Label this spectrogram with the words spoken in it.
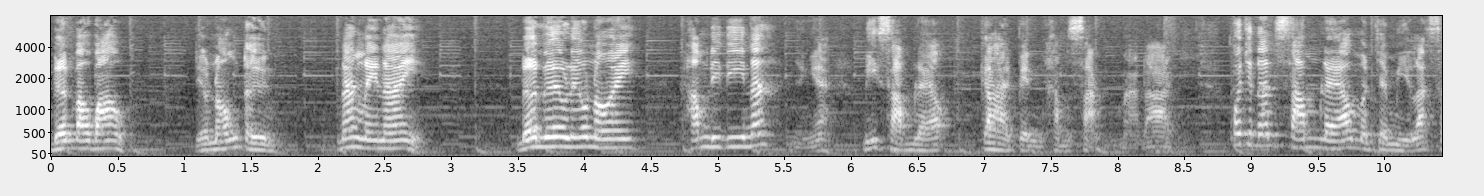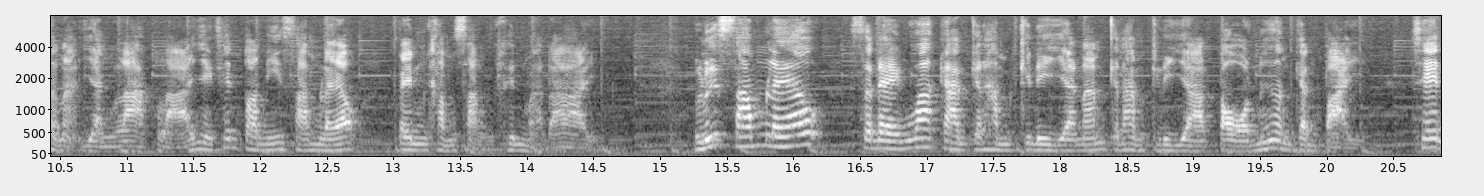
เดินเบาๆ เดี๋ยวน้องตื่น นั่งในๆ เดินเร็วๆหน่อยทำดีๆนะ อย่างเงี้ย นี่ซ้ำแล้วกลายเป็นคำสั่งมาได้ เพราะฉะนั้นซ้ำแล้วมันจะมีลักษณะอย่างหลากหลาย อย่างเช่นตอนนี้ซ้ำแล้วเป็นคำสั่งขึ้นมาได้ หรือซ้ำแล้วแสดงว่าการกระทำกริยานั้นกระทำกริยาต่อเนื่องกันไป เช่น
